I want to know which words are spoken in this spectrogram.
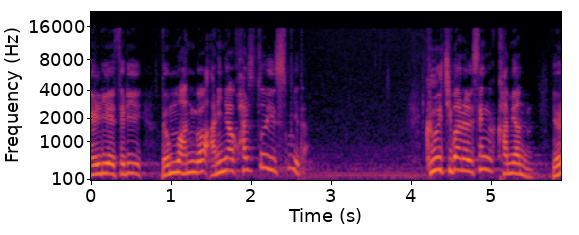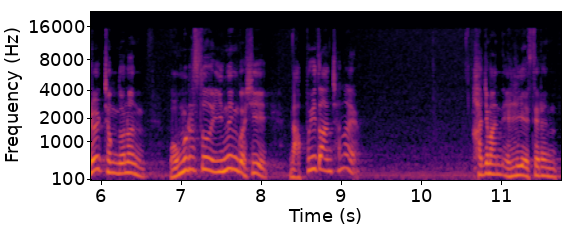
엘리에셀이 너무한 거 아니냐고 할 수도 있습니다. 그 집안을 생각하면 열흘 정도는 머무를 수 있는 것이 나쁘지도 않잖아요. 하지만 엘리에셀은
